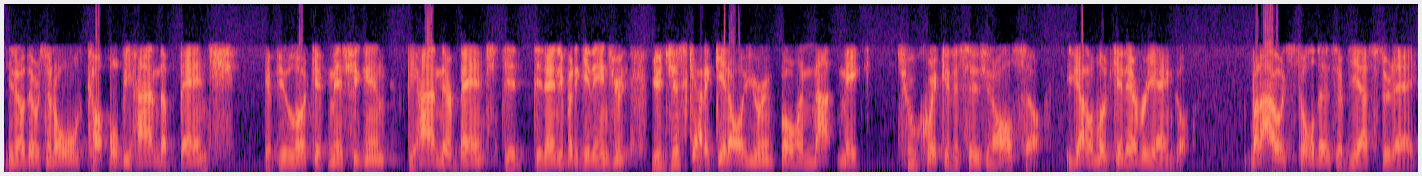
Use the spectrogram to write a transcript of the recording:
You know, there was an old couple behind the bench. If you look at Michigan behind their bench, did did anybody get injured? You just got to get all your info and not make too quick a decision. Also, you got to look at every angle. But I was told as of yesterday,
